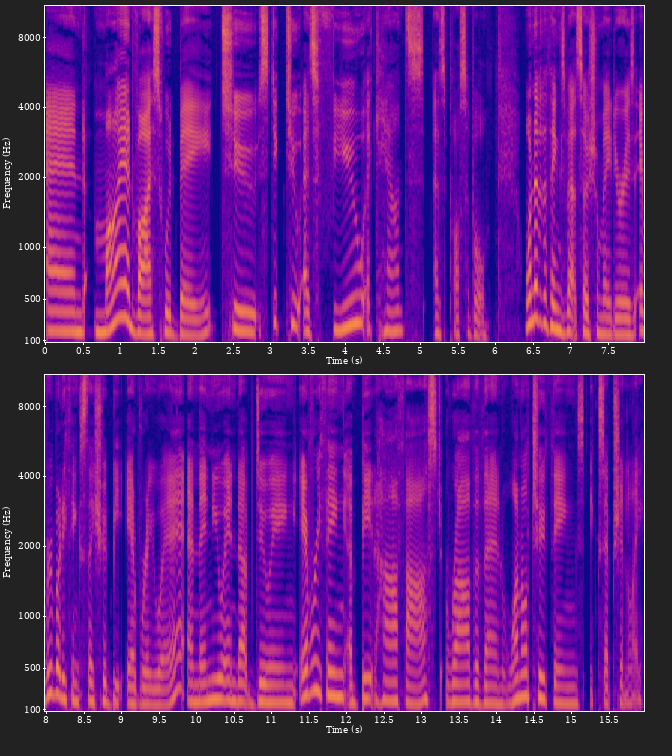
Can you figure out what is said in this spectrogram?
And my advice would be to stick to as few accounts as possible. One of the things about social media is everybody thinks they should be everywhere, and then you end up doing everything a bit half assed rather than one or two things exceptionally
